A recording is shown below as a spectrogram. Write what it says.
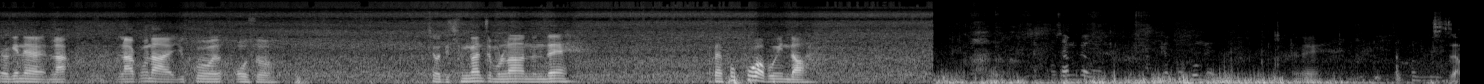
여기는 라 라구나 육군 오수. 지금 어디 중간쯤 올라왔는데 약간 폭포가 보인다. 네. 진짜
